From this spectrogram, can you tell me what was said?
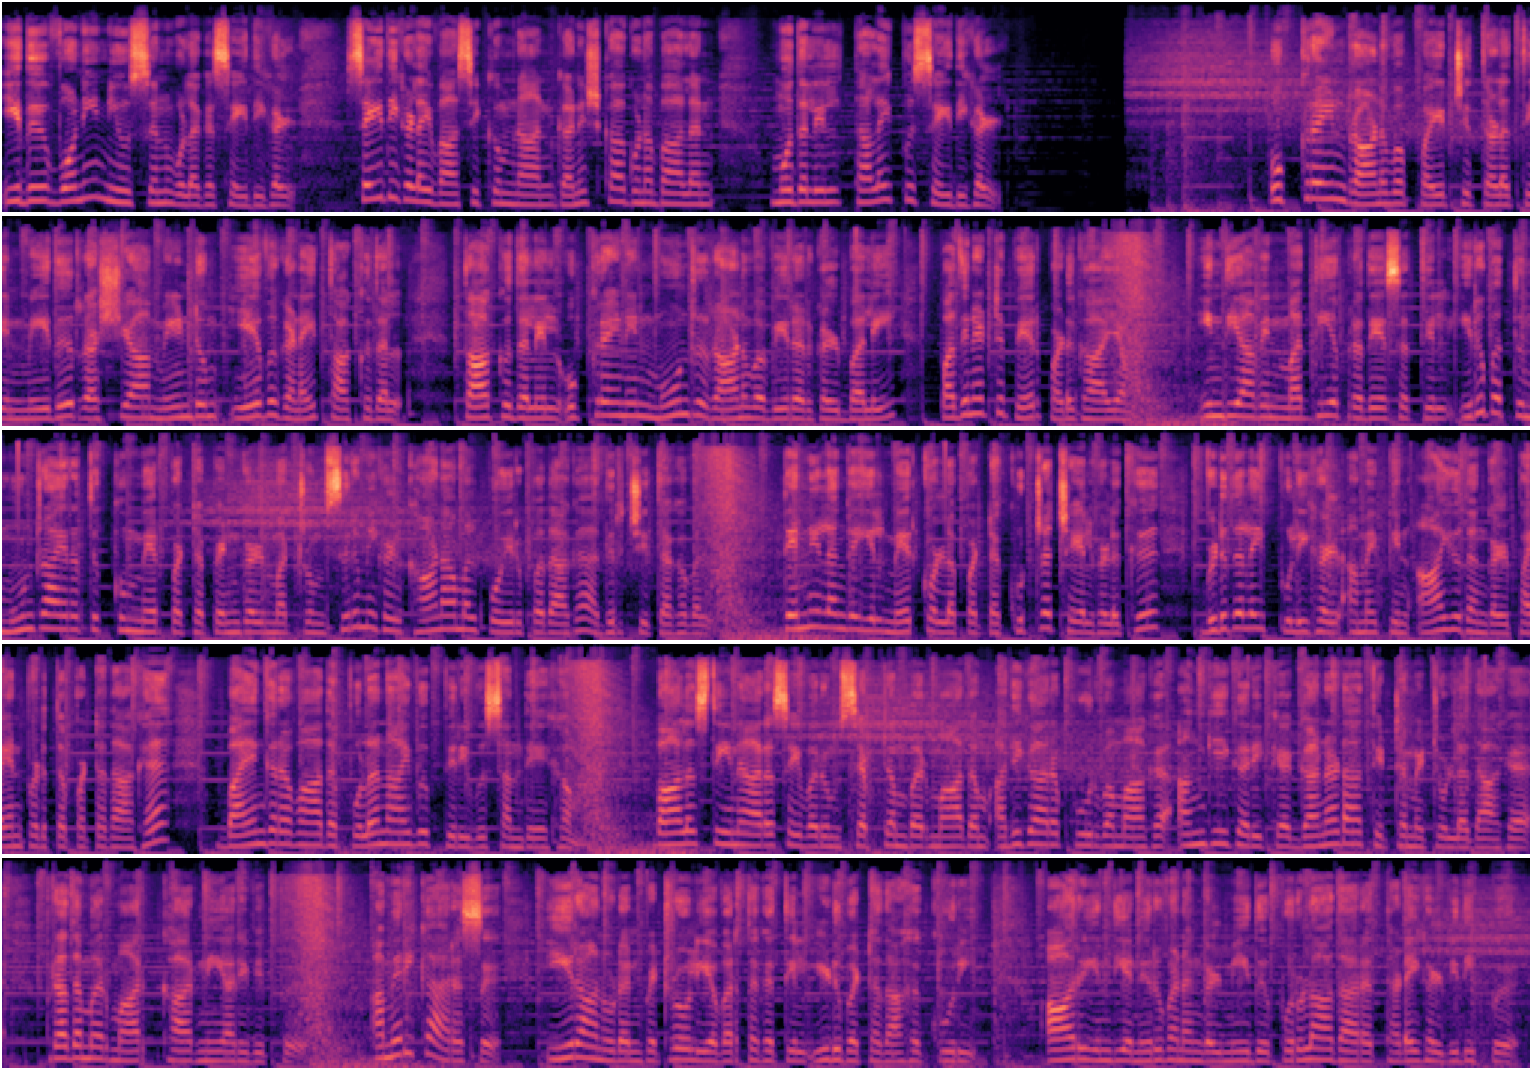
இது ஒனி நியூஸின் உலக செய்திகள். செய்திகளை வாசிக்கும் நான் கனிஷ்கா குணபாலன். முதலில் தலைப்பு செய்திகள். உக்ரைன் ராணுவ பயிற்சி தளத்தின் மீது ரஷ்யா மீண்டும் ஏவுகணை தாக்குதல். தாக்குதலில் உக்ரைனின் மூன்று ராணுவ வீரர்கள் பலி பதினெட்டு பேர் படுகாயம். இந்தியாவின் மத்திய பிரதேசத்தில் இருபத்து மூன்றாயிரத்துக்கும் மேற்பட்ட பெண்கள் மற்றும் சிறுமிகள் காணாமல் போயிருப்பதாக அதிர்ச்சி தகவல். தென்னிலங்கையில் மேற்கொள்ளப்பட்ட குற்றச் செயல்களுக்கு விடுதலை புலிகள் அமைப்பின் ஆயுதங்கள் பயன்படுத்தப்பட்டதாக பயங்கரவாத புலனாய்வு பிரிவு சந்தேகம். பாலஸ்தீன அரசை வரும் செப்டம்பர் மாதம் அதிகாரப்பூர்வமாக அங்கீகரிக்க கனடா திட்டமிட்டுள்ளதாக பிரதமர் மார்க் கார்னி அறிவிப்பு. அமெரிக்க அரசு ஈரானுடன் பெட்ரோலிய வர்த்தகத்தில் ஈடுபட்டதாக கூறி ஆறு இந்திய நிறுவனங்கள் மீது பொருளாதார தடைகள் விதிப்பு.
